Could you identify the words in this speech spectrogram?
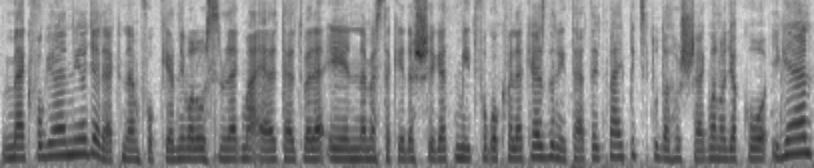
meg fogja enni a gyerek, nem fog kérni, valószínűleg már eltelt vele, én nem ezt a édességet, mit fogok vele kezdeni, tehát itt már egy pici tudatosság van, hogy akkor igen,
